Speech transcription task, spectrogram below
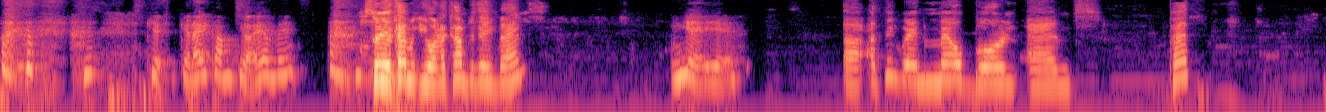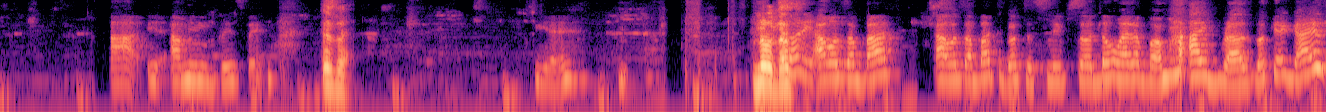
can, can I come to your event? So you come you wanna come to the event? yeah. Yeah. Uh, I think we're in Melbourne and Perth. Uh, yeah, I'm in Brisbane. Is it? Yeah. No, that's Sorry, I was about I was about to go to sleep, so don't worry about my eyebrows, okay, guys?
